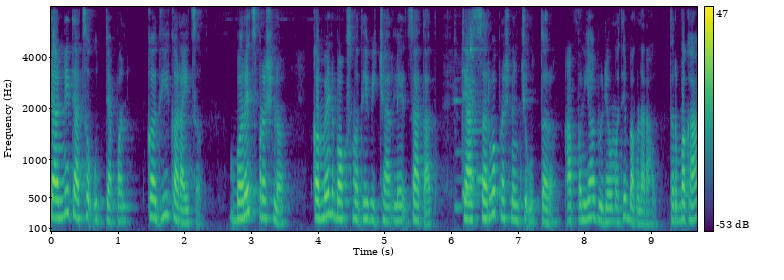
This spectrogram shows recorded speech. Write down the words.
त्यांनी त्याचं उद्यापन कधी करायचं? बरेच प्रश्न कमेंट बॉक्समध्ये विचारले जातात. त्या सर्व प्रश्नांची उत्तरं आपण या व्हिडिओमध्ये बघणार आहोत. तर बघा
